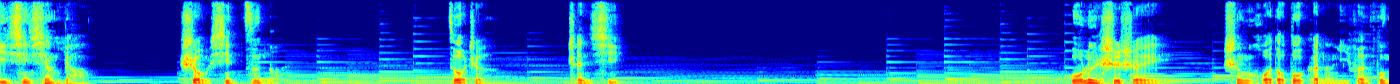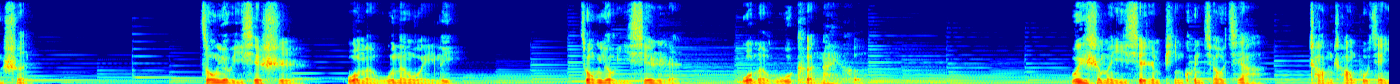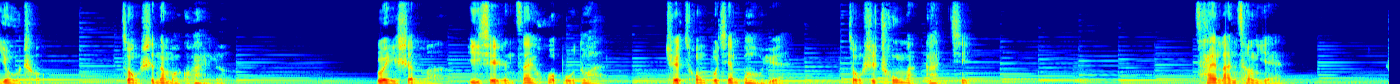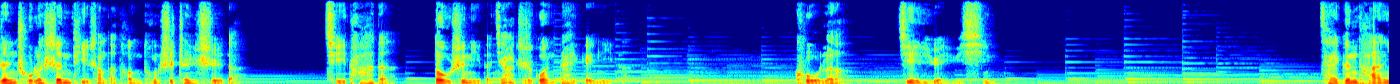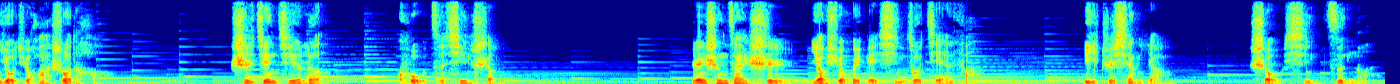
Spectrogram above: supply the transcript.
一心向阳，手心自暖。作者：晨曦。无论是谁，生活都不可能一帆风顺。总有一些事，我们无能为力；总有一些人，我们无可奈何。为什么一些人贫困交加，常常不见忧愁？总是那么快乐。为什么一些人灾祸不断，却从不见抱怨，总是充满干劲？蔡澜曾言：“人除了身体上的疼痛是真实的，其他的都是你的价值观带给你的。苦乐，皆源于心。”菜根谭有句话说得好：“世间皆乐。”苦自心生。人生在世，要学会给心做减法，一直向阳，手心自暖。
